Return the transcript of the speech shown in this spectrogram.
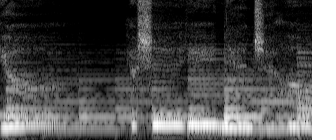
又又是一年之后，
